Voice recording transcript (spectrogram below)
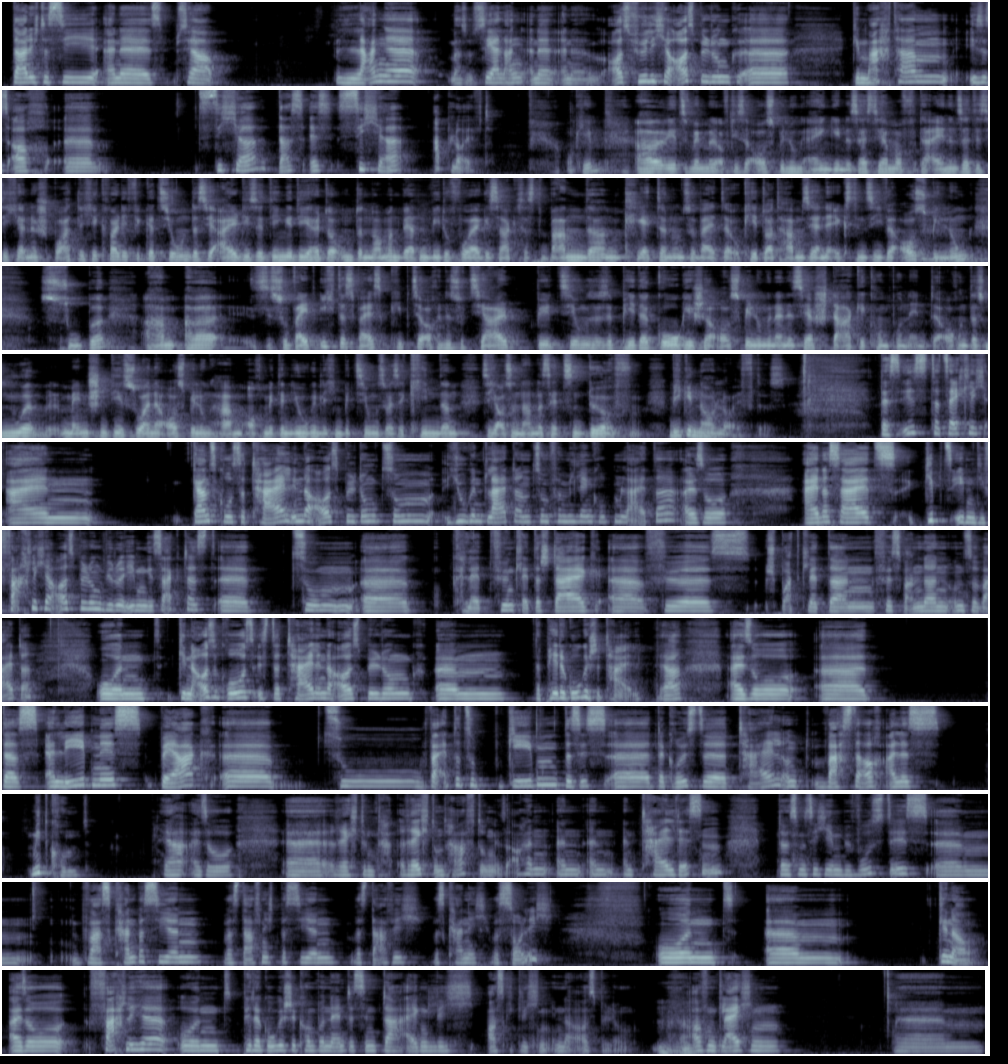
dadurch, dass sie eine sehr lange, also sehr lang, eine, eine ausführliche Ausbildung äh, gemacht haben, ist es auch äh, sicher, dass es sicher abläuft. Okay, aber jetzt, wenn wir auf diese Ausbildung eingehen, das heißt, Sie haben auf der einen Seite sicher eine sportliche Qualifikation, dass Sie all diese Dinge, die halt da unternommen werden, wie du vorher gesagt hast, Wandern, Klettern und so weiter, okay, dort haben Sie eine extensive Ausbildung, super. Ähm, aber soweit ich das weiß, gibt es ja auch eine sozial- bzw. pädagogische Ausbildung und eine sehr starke Komponente auch. Und dass nur Menschen, die so eine Ausbildung haben, auch mit den Jugendlichen bzw. Kindern sich auseinandersetzen dürfen. Wie genau läuft das? Das ist tatsächlich ein ganz großer Teil in der Ausbildung zum Jugendleiter und zum Familiengruppenleiter. Also einerseits gibt es eben die fachliche Ausbildung, wie du eben gesagt hast, äh, zum äh, Klett für den Klettersteig, äh, fürs Sportklettern, fürs Wandern und so weiter. Und genauso groß ist der Teil in der Ausbildung ähm, der pädagogische Teil. Ja, also äh, das Erlebnis Berg äh, zu weiterzugeben, das ist äh, der größte Teil und was da auch alles mitkommt. Ja, also äh, Recht, und, Recht und Haftung ist auch ein, ein, ein, ein Teil dessen, dass man sich eben bewusst ist, ähm, was kann passieren, was darf nicht passieren, was darf ich, was kann ich, was soll ich. Und ähm, Genau, also fachliche und pädagogische Komponente sind da eigentlich ausgeglichen in der Ausbildung. Mhm. Also auf dem gleichen ähm,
